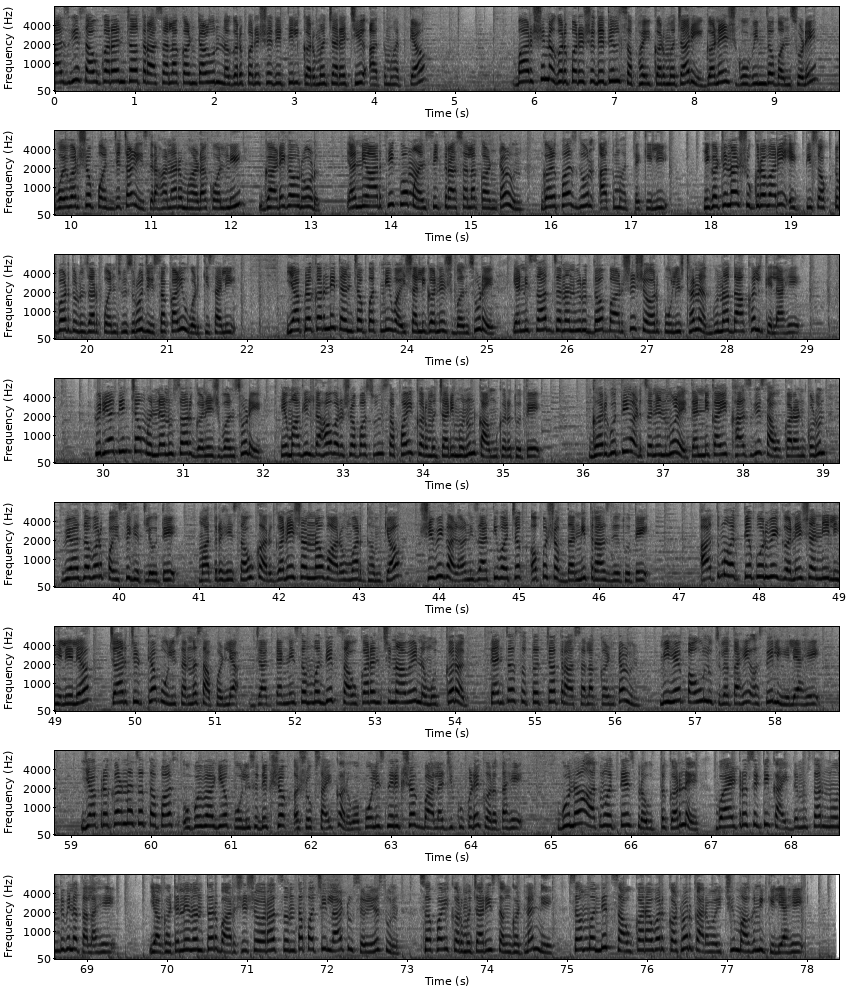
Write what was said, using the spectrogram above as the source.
खासगी सावकारांच्या त्रासाला कंटाळून नगर परिषदेतील कर्मचाऱ्याची आत्महत्या? बार्शी नगर परिषदेतील सफाई कर्मचारी गणेश गोविंद बनसोडे वय वर्ष पंचेचाळीस राहणार म्हाडा कॉलनी गाडेगाव रोड यांनी आर्थिक व मानसिक त्रासाला कंटाळून गळफास घेऊन आत्महत्या केली. ही घटना शुक्रवारी एकतीस ऑक्टोबर दोन हजार पंचवीस रोजी सकाळी उघडकीस आली. या प्रकरणी त्यांच्या पत्नी वैशाली गणेश बनसुडे यांनी सात जणांविरुद्ध बार्शी शहर पोलीस ठाण्यात गुन्हा दाखल केला आहे. फिर्यादींच्या म्हणण्यानुसार गणेश बनसोडे हे मागील दहा वर्षापासून सफाई कर्मचारी म्हणून काम करत होते. घरगुती अडचणींमुळे त्यांनी काही खासगी सावकारांकडून व्याजावर पैसे घेतले होते. मात्र हे सावकार गणेशांना वारंवार धमक्या शिवीगाळ आणि जातीवाचक अपशब्दांनी त्रास देत होते. आत्महत्येपूर्वी गणेश यांनी लिहिलेल्या चार चिठ्ठ्या पोलिसांना सापडल्या ज्यात त्यांनी संबंधित सावकारांची नावे नमूद करत त्यांच्या सततच्या त्रासाला कंटाळून मी हे पाऊल उचलत आहे असे लिहिले आहे. या प्रकरणाचा तपास उपविभागीय पोलीस अधीक्षक अशोक सायकर व पोलीस निरीक्षक बालाजी कुकडे करत आहे. गुन्हा आत्महत्येस प्रवृत्त करणे व अॅट्रॉसिटी कायद्यानुसार नोंदविण्यात आला आहे. या घटनेनंतर बार्शी शहरात संतापाची लाट उसळली असून सफाई कर्मचारी संघटनांनी संबंधित सावकारावर कठोर कारवाईची मागणी केली आहे.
